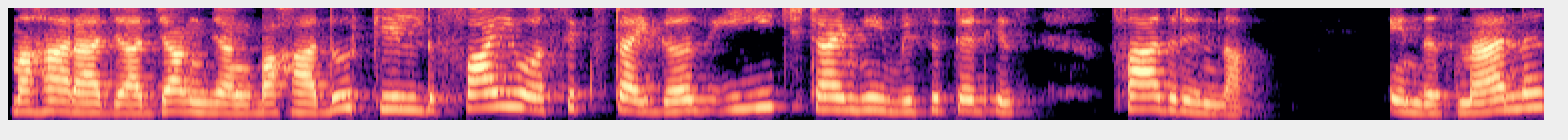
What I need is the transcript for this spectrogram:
Maharaja Jung Jung Bahadur killed five or six tigers each time he visited his father in law. In this manner,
